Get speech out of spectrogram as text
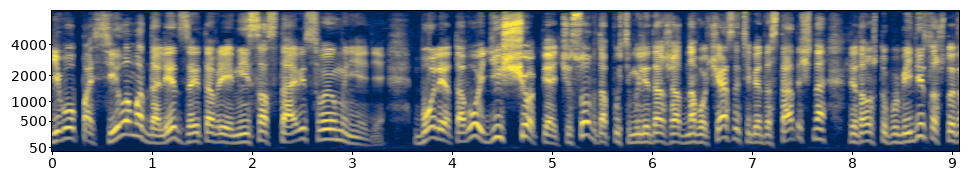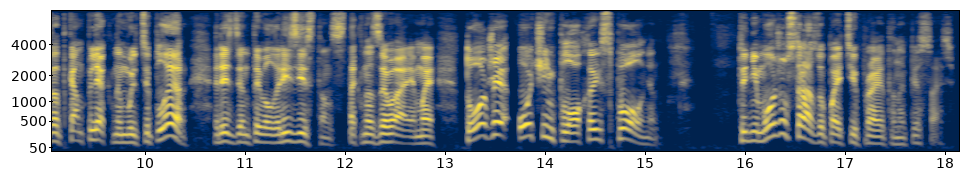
Его по силам одолеть за это время и составить свое мнение. Более того, еще 5 часов, допустим, или даже одного часа тебе достаточно для того, чтобы убедиться, что этот комплектный мультиплеер Resident Evil Resistance, так называемый, тоже очень плохо исполнен. Ты не можешь сразу пойти про это написать.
